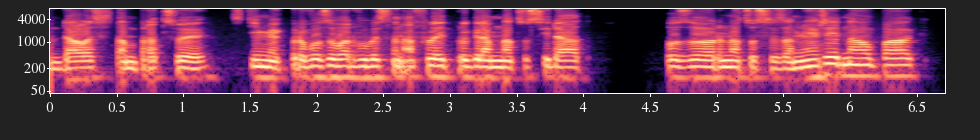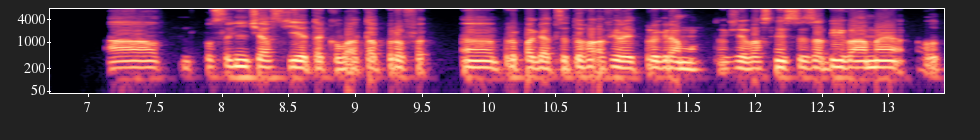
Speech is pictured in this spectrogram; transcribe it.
dále se tam pracuje s tím, jak provozovat vůbec ten affiliate program, na co si dát pozor, na co se zaměřit naopak. A v poslední části je taková ta prof- propagace toho affiliate programu. Takže vlastně se zabýváme od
